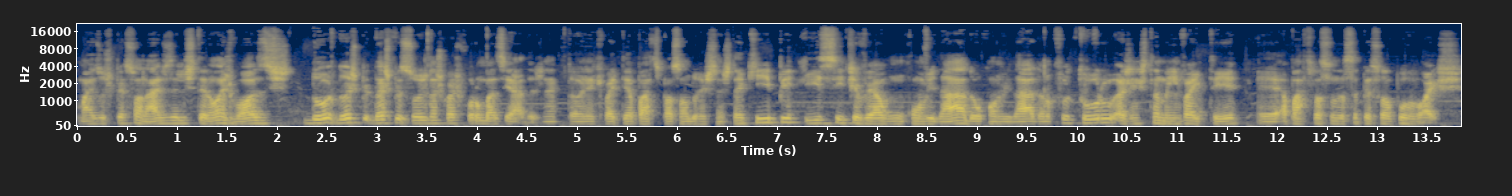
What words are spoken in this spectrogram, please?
mas os personagens eles terão as vozes do, dos, das pessoas nas quais foram baseadas, né? Então a gente vai ter a participação do restante da equipe e se tiver algum convidado ou convidada no futuro, a gente também vai ter é, a participação dessa pessoa por voz.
